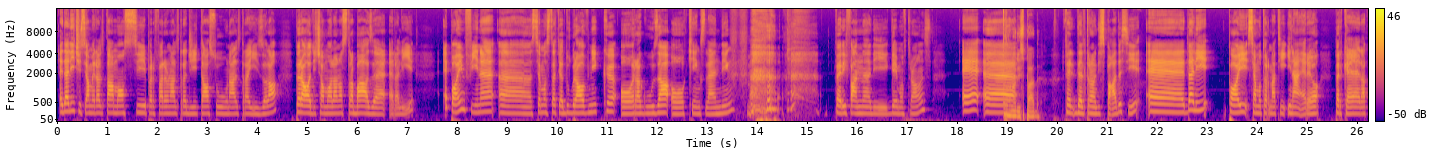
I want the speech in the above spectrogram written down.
E da lì ci siamo in realtà mossi per fare un'altra gita su un'altra isola, però diciamo la nostra base era lì. E poi infine eh, siamo stati a Dubrovnik o Ragusa o King's Landing per i fan di Game of Thrones. E, eh, Trono di spade. per- del Trono di Spade, sì. E da lì poi siamo tornati in aereo perché era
